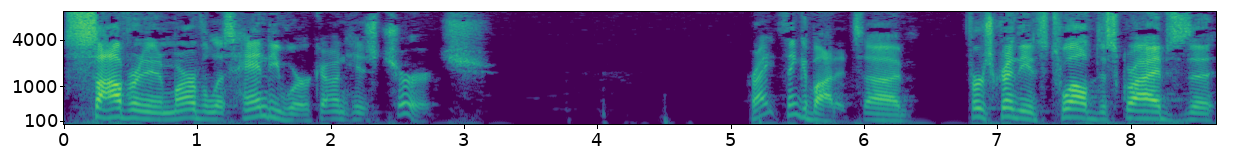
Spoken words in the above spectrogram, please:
sovereign and marvelous handiwork on His church. Right? Think about it. Uh, 1 Corinthians 12 describes the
